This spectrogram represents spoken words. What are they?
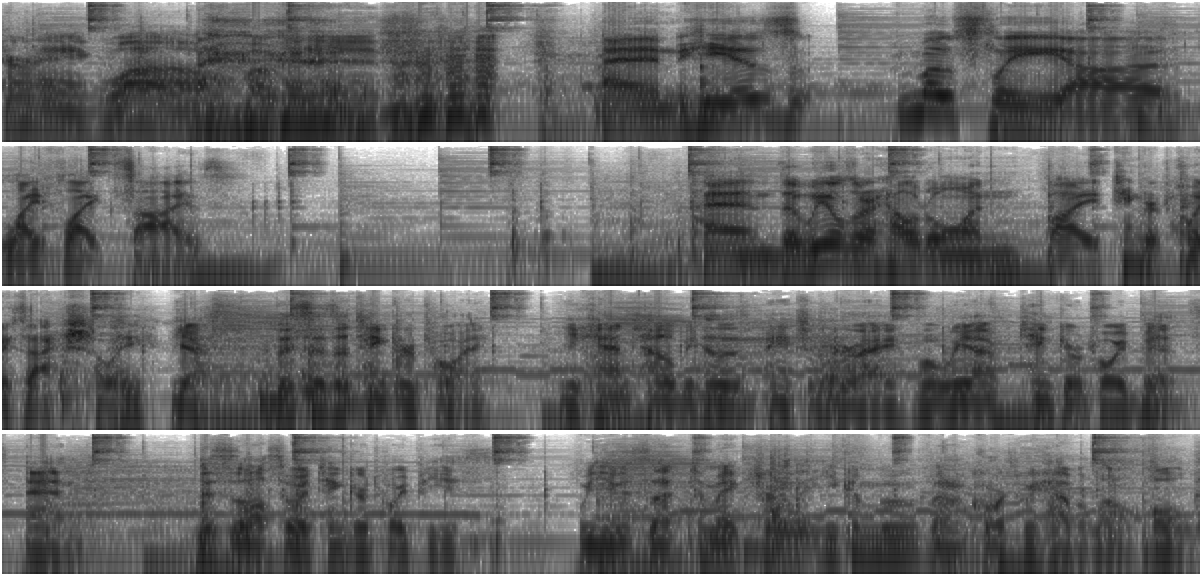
turning. Whoa, motion. and he is mostly uh, lifelike size. And the wheels are held on by Tinker Toys, actually. yes, this is a Tinker toy. You can't tell because it's painted gray, but we have Tinker toy bits, and this is also a Tinker toy piece. We use that to make sure that he can move, and of course we have a little hole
